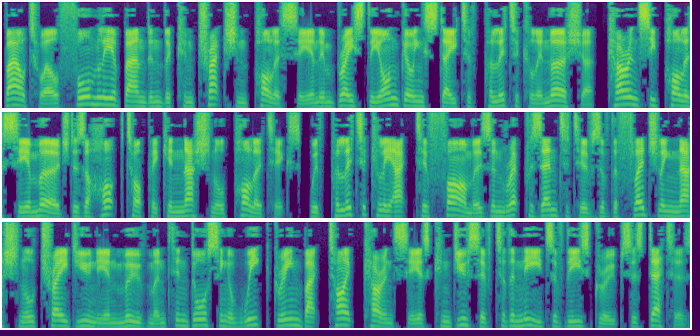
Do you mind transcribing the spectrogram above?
Boutwell formally abandoned the contraction policy and embraced the ongoing state of political inertia. Currency policy emerged as a hot topic in national politics, with politically active farmers and representatives of the fledgling national trade union movement endorsing a weak greenback type currency as conducive to the needs of these groups as debtors.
